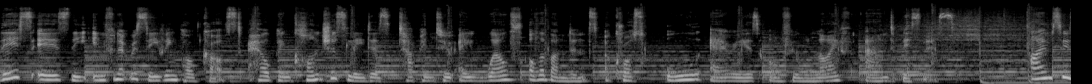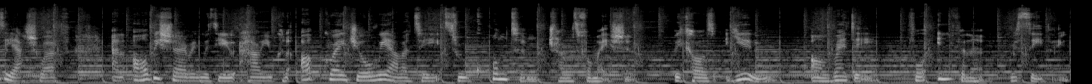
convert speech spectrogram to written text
This is the Infinite Receiving podcast, helping conscious leaders tap into a wealth of abundance across all areas of your life and business. I'm Suzy Ashworth and I'll be sharing with you how you can upgrade your reality through quantum transformation because you are ready for infinite receiving.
